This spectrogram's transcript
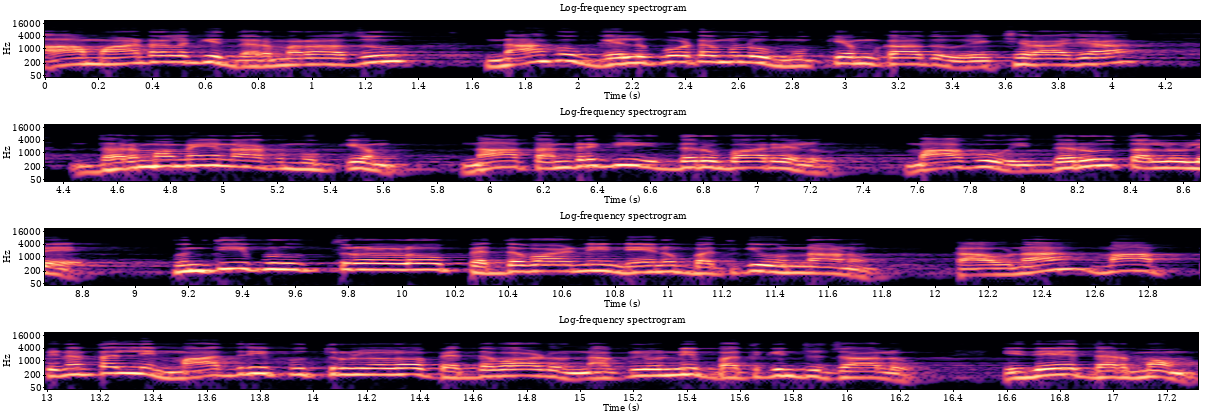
ఆ మాటలకి ధర్మరాజు నాకు గెలుపోటములు ముఖ్యం కాదు యక్షరాజా. ధర్మమే నాకు ముఖ్యం. నా తండ్రికి ఇద్దరు భార్యలు. మాకు ఇద్దరూ తల్లులే. కుంతీపుత్రులలో పెద్దవాడిని నేను బతికి ఉన్నాను. కావున మా పినతల్లి మాద్రీపుత్రులలో పెద్దవాడు నకులుణ్ణి బతికించు చాలు. ఇదే ధర్మం.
